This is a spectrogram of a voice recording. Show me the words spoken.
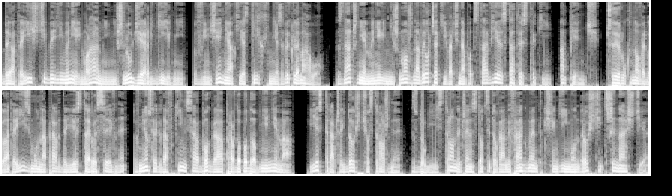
by ateiści byli mniej moralni niż ludzie religijni. W więzieniach jest ich niezwykle mało, znacznie mniej niż można by oczekiwać na podstawie statystyki. A 5. Czy ruch nowego ateizmu naprawdę jest agresywny? Wniosek Dawkinsa Boga prawdopodobnie nie ma. Jest raczej dość ostrożny. Z drugiej strony często cytowany fragment Księgi Mądrości 13,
